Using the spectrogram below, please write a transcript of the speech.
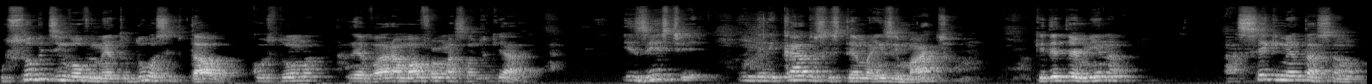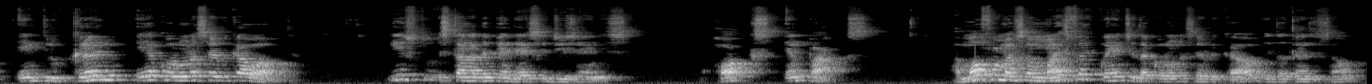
o subdesenvolvimento do occipital costuma levar à malformação de Chiari. Existe um delicado sistema enzimático que determina a segmentação entre o crânio e a coluna cervical alta. Isto está na dependência de genes ROX e PAX. A malformação mais frequente da coluna cervical e da transição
